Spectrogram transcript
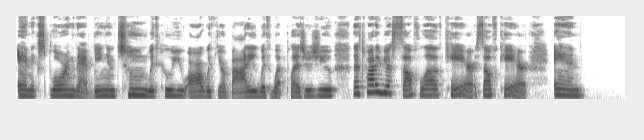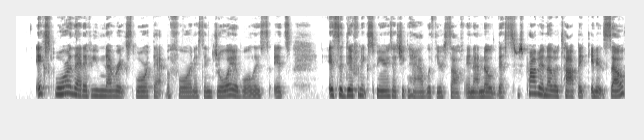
and exploring that, being in tune with who you are, with your body, with what pleasures you. That's part of your self love care, self care. And explore that if you've never explored that before and it's enjoyable. It's, it's, it's a different experience that you can have with yourself. And I know that's probably another topic in itself.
